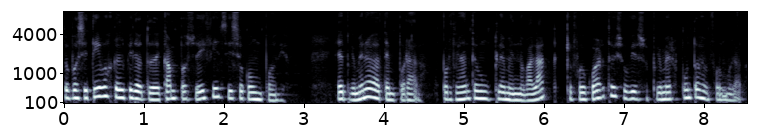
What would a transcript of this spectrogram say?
Lo positivo es que el piloto de Campos Racing se hizo con un podio, el primero de la temporada, por delante de un Clement Novalak que fue cuarto y subió sus primeros puntos en Fórmula 2.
